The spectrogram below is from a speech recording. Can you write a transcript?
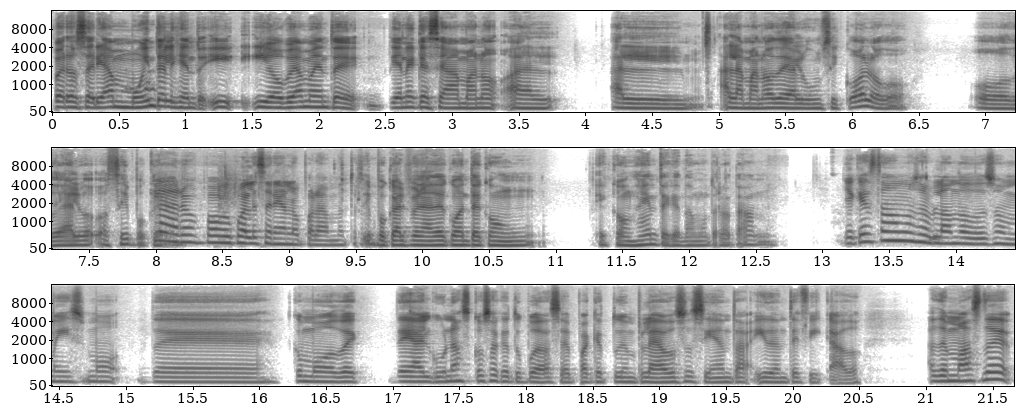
Pero sería muy inteligente y, y obviamente tiene que ser a mano al, al- a la mano de algún psicólogo o de algo así, porque, Claro, ¿cuáles serían los parámetros? sí, porque al final de cuentas con, es con gente que estamos tratando. Ya que estábamos hablando de eso mismo, de como de, de algunas cosas que tú puedes hacer para que tu empleado se sienta identificado. Además de,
